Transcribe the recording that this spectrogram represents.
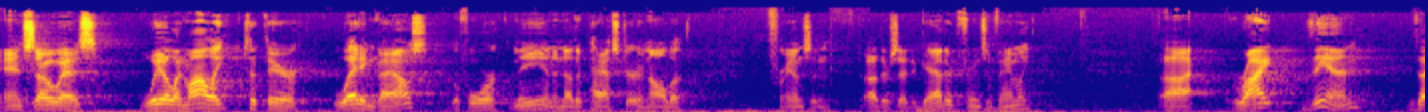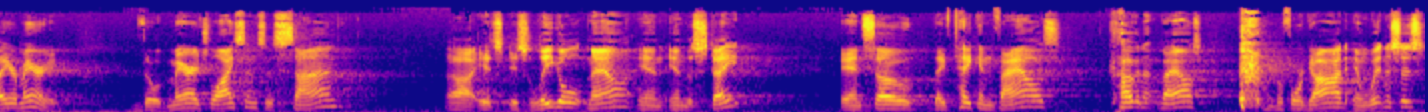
And so, as Will and Molly took their wedding vows, before me and another pastor and all the friends and others that had gathered, friends and family. Uh, right then, they are married. The marriage license is signed. Uh, it's, it's legal now in, in the state. And so they've taken vows, covenant vows, before God and witnesses.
